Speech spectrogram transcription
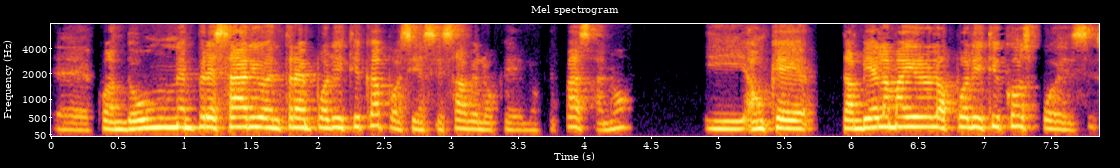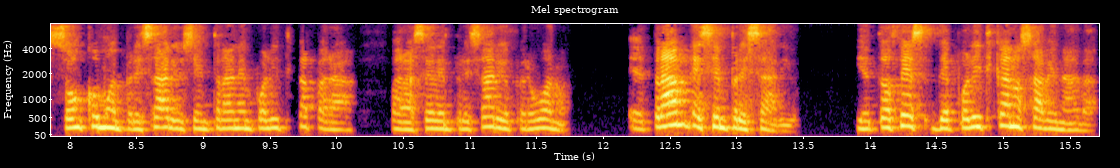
eh, cuando un empresario entra en política, pues ya se sabe lo que, lo que pasa, ¿no? Y aunque también la mayoría de los políticos, pues son como empresarios, entran en política para, para ser empresarios, pero bueno, eh, Trump es empresario y entonces de política no sabe nada.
